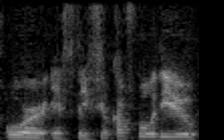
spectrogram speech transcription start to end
or if they feel comfortable with you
